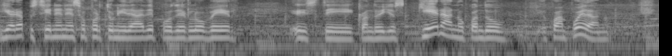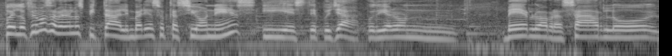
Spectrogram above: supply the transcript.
y ahora pues tienen esa oportunidad de poderlo ver este, cuando ellos quieran o cuando Juan pueda. ¿no? Pues lo fuimos a ver al hospital en varias ocasiones y este, pues ya pudieron verlo, abrazarlo, de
